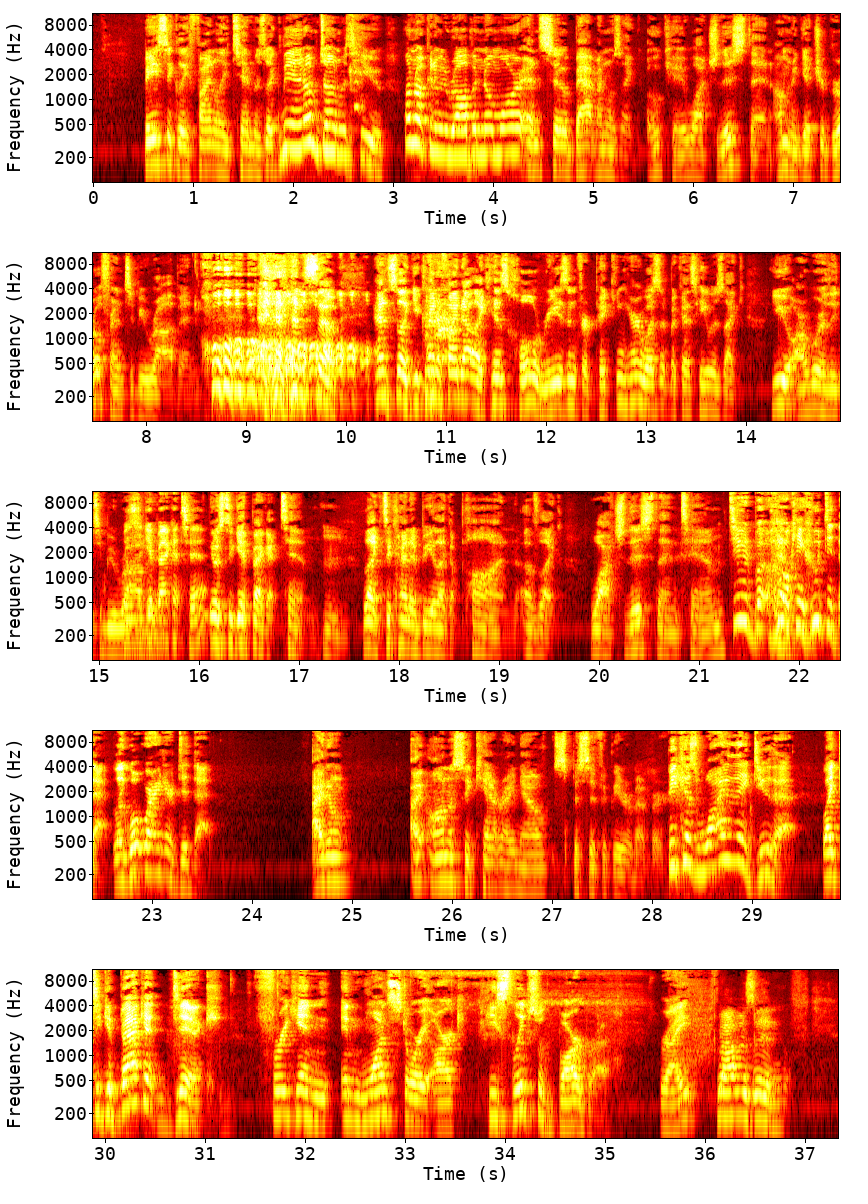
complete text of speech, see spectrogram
basically, finally, Tim was like, "Man, I'm done with you. I'm not going to be Robin no more." And so Batman was like, "Okay, watch this then. I'm going to get your girlfriend to be Robin." And so- And so, like, you kind of find out like his whole reason for picking her wasn't because he was like, "You are worthy to be Robin." was it get back at Tim? It was to get back at Tim, Hmm. like to kind of be like a pawn of like, "Watch this then, Tim." Dude, but who- okay, who did that? Like, what writer did that? I don't. I honestly can't right now specifically remember. Because why do they do that? Like to get back at Dick, freaking in one story arc, he sleeps with Barbara, right? That was in.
